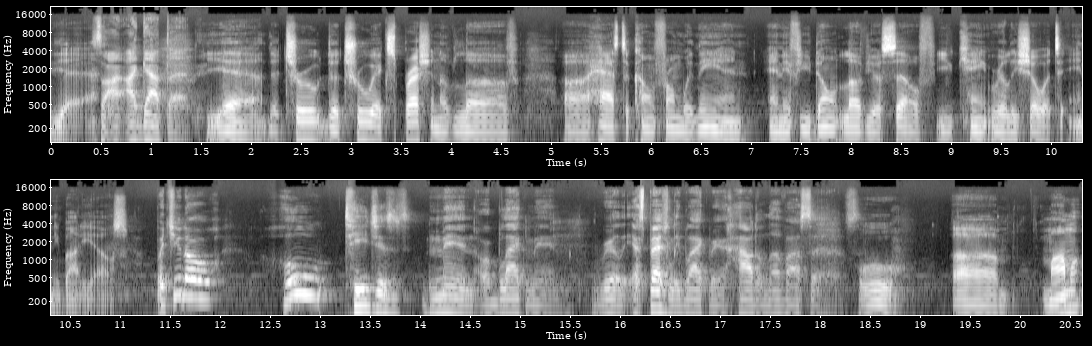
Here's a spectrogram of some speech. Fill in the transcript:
Yeah. So I, I got that. Yeah, the true the true expression of love uh, has to come from within, and if you don't love yourself, you can't really show it to anybody else. But you know, who teaches men or black men, really, especially black men, how to love ourselves? Ooh, um, mama,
